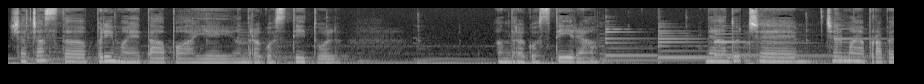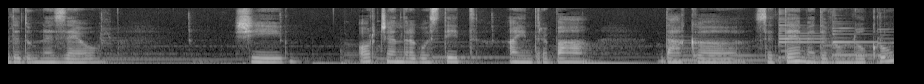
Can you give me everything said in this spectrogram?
și această primă etapă a ei, îndrăgostitul, îndrăgostirea, ne aduce cel mai aproape de Dumnezeu și orice îndrăgostit a întreba dacă se teme de vreun lucru,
